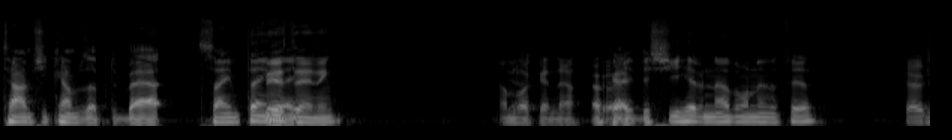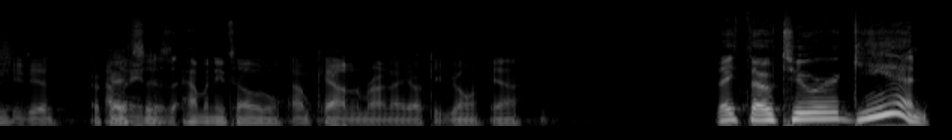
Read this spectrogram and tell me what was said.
time she comes up to bat, same thing. Fifth They- inning. I'm Yeah. looking now. Go okay, ahead. did she hit another one in the fifth? Show she did. How Okay, many so does it, how many total? I'm counting them right now. Y'all keep going. Yeah. they throw to her again.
